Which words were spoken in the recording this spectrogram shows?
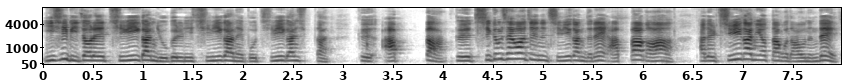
22절에 지휘관 요글리, 지휘관 에보, 지휘관 10단 그 아빠, 그 지금 세워지는 지휘관들의 아빠가 다들 지휘관이었다고 나오는데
